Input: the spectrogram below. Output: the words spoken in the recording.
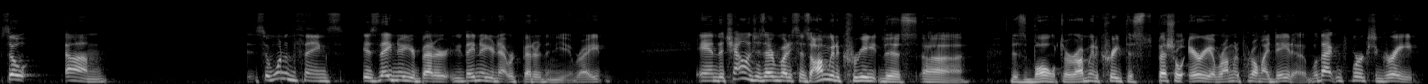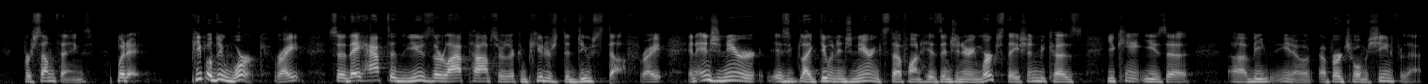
So, um, so one of the things is they know you're better. They know your network better than you, right? And the challenge is everybody says, I'm going to create this. Uh, this vault or I'm going to create this special area where I'm going to put all my data. Well, that works great for some things, but it, people do work, right? So they have to use their laptops or their computers to do stuff, right? An engineer is like doing engineering stuff on his engineering workstation because you can't use a, a you know, a virtual machine for that.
